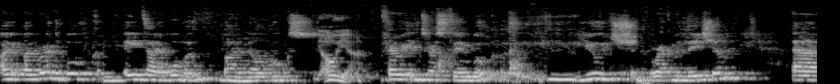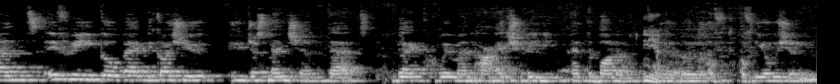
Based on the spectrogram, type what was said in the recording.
I, I read the book Ain't I a Woman by mm-hmm. Bell Hooks. Oh, yeah. Very interesting book. Huge recommendation. And if we go back, because you, you just mentioned that black women are actually at the bottom yeah. uh, of, of the ocean,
